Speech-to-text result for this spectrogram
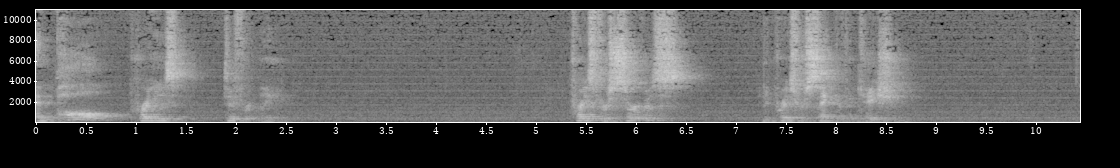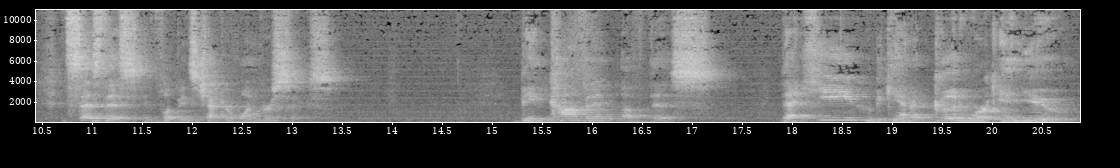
And Paul prays differently. He prays for service, and he prays for sanctification. It says this in Philippians chapter 1, verse 6. Being confident of this, that he who began a good work in you,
